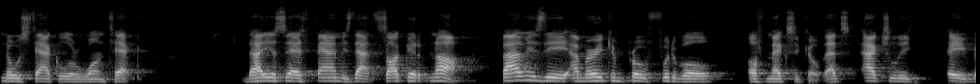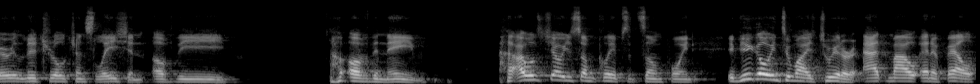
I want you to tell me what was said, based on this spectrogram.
nose tackle or one tech. Dario says, fam is that soccer? No, fam is the American pro football of Mexico. That's actually a very literal translation of the of the name. I will show you some clips at some point. If you go into my Twitter at Mau NFL,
